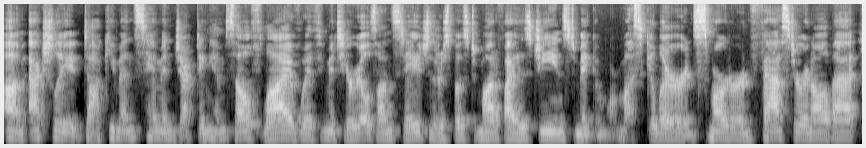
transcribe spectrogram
um, actually documents him injecting himself live with materials on stage that are supposed to modify his genes to make him more muscular and smarter and faster and all that.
